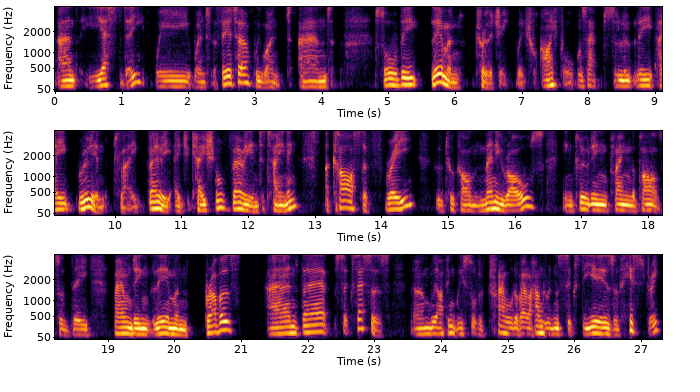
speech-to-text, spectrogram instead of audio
And yesterday we went to the theatre. We went and saw the Lehman trilogy, which I thought was absolutely a brilliant play, very educational, very entertaining. A cast of three who took on many roles, including playing the parts of the founding Lehman brothers and their successors. Um, we, I think we sort of travelled about 160 years of history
